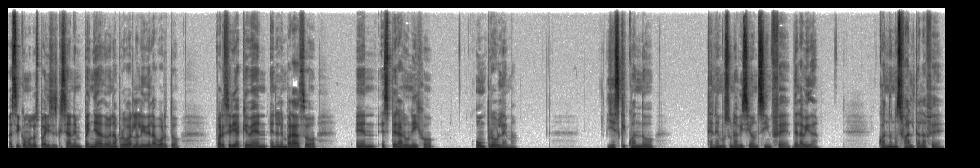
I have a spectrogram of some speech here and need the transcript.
Así como los países que se han empeñado en aprobar la ley del aborto, parecería que ven en el embarazo en esperar un hijo un problema. Y es que cuando tenemos una visión sin fe de la vida, cuando nos falta la fe,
